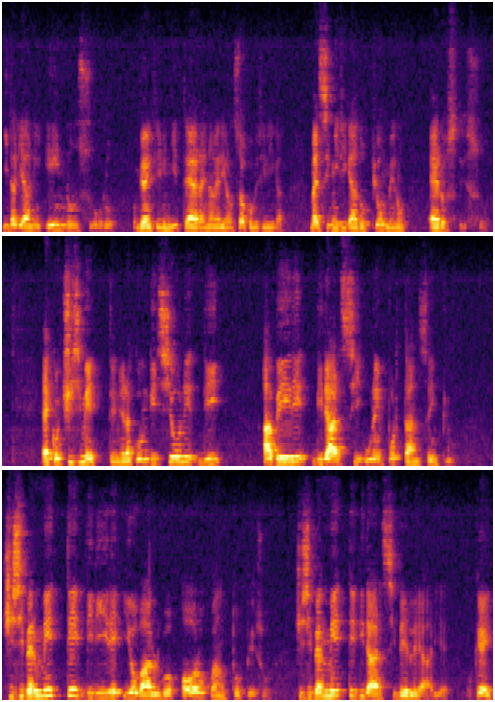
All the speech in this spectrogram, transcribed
italiani e non solo ovviamente in Inghilterra, in America, non so come si dica, ma il significato più o meno è lo stesso. Ecco, ci si mette nella condizione di avere, di darsi una importanza in più. Ci si permette di dire io valgo oro quanto peso. Ci si permette di darsi delle arie, ok?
